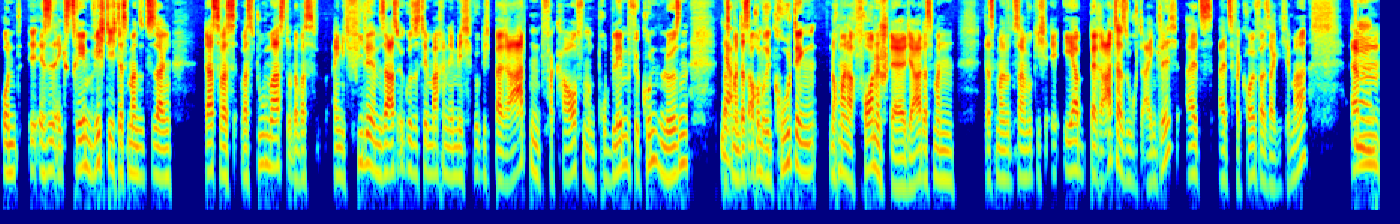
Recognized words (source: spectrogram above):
und es ist extrem wichtig, dass man sozusagen das, was, was du machst oder was eigentlich viele im SaaS-Ökosystem machen, nämlich wirklich beratend verkaufen und Probleme für Kunden lösen, dass ja. man das auch im Recruiting nochmal nach vorne stellt, ja, dass man, dass man sozusagen wirklich e-, eher Berater sucht eigentlich als, als Verkäufer, sage ich immer. Ähm, mhm. Ähm,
